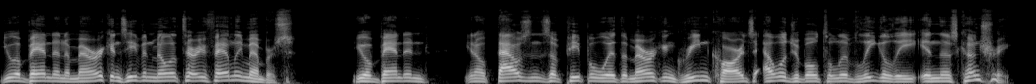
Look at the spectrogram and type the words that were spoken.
You abandoned Americans, even military family members. You abandoned, you know, thousands of people with American green cards eligible to live legally in this country.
